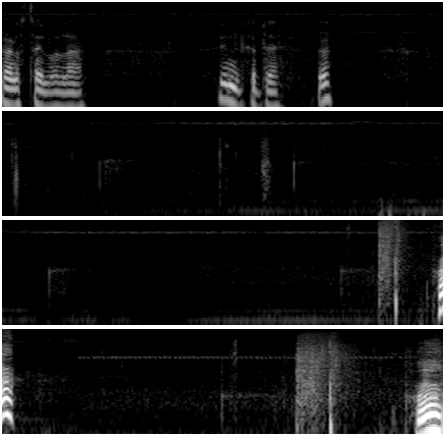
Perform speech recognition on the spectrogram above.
ಕಾಣಿಸ್ತಾ ಇಲ್ವಲ್ಲ? ಏನು ಕತೆ ಹಾಂ ಹಾಂ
